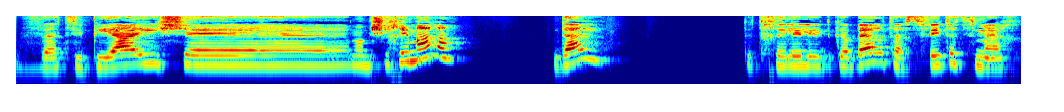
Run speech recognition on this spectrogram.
והציפייה היא שממשיכים הלאה. די, תתחילי להתגבר, תאספי את עצמך.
